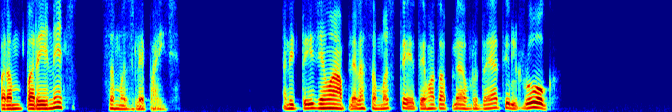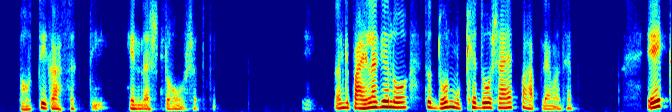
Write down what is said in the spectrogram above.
परंपरेनेच समजले पाहिजे. आणि ते जेव्हा आपल्याला समजते तेव्हाच आपल्या हृदयातील रोग भौतिक आसक्ती हे नष्ट होऊ शकते. कारण की पाहायला गेलो तर दोन मुख्य दोष आहेत पहा आपल्यामध्ये. एक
